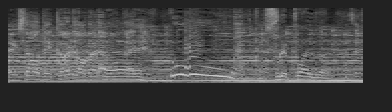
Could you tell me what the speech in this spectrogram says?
Avec ça, on décolle et on va à la montagne. Sous les poils. là.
